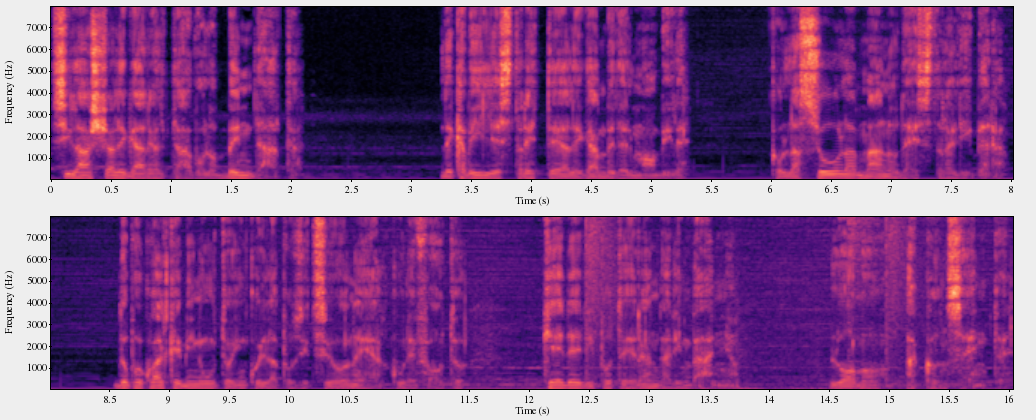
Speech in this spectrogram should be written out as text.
Si lascia legare al tavolo, bendata, le caviglie strette alle gambe del mobile, con la sola mano destra libera. Dopo qualche minuto in quella posizione e alcune foto, chiede di poter andare in bagno. L'uomo acconsente,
